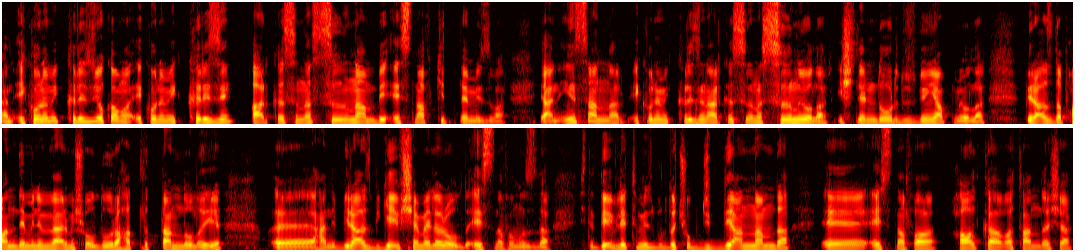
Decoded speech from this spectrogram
Yani ekonomik kriz yok ama ekonomik krizin arkasına sığınan bir esnaf kitlemiz var. Yani insanlar ekonomik krizin arkasına sığınıyorlar, işlerini doğru düzgün yapmıyorlar. Biraz da pandeminin vermiş olduğu rahatlıktan dolayı e, hani biraz bir gevşemeler oldu esnafımızda. İşte devletimiz burada çok ciddi anlamda e, esnafa, halka, vatandaşa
